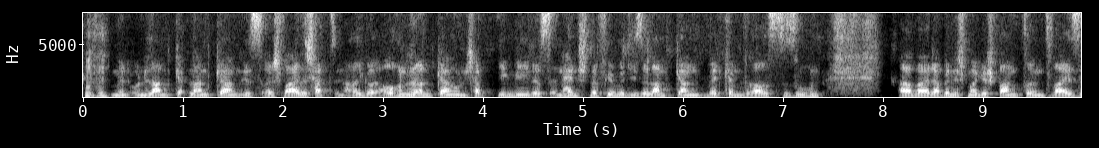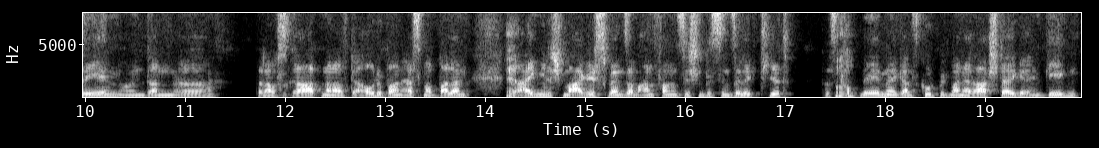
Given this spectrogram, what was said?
mhm. mit, und Land, Landgang ist, ich weiß, ich hatte in Allgäu auch einen Landgang und ich habe irgendwie das ein Händchen dafür, mir diese Landgang-Wettkämpfe rauszusuchen. Aber da bin ich mal gespannt, so in zwei Seen und dann, äh, dann aufs Rad und dann auf der Autobahn erstmal ballern. Ja. Eigentlich mag ich es, wenn es am Anfang sich ein bisschen selektiert das mhm. kommt mir immer ganz gut mit meiner Radsteige entgegen.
